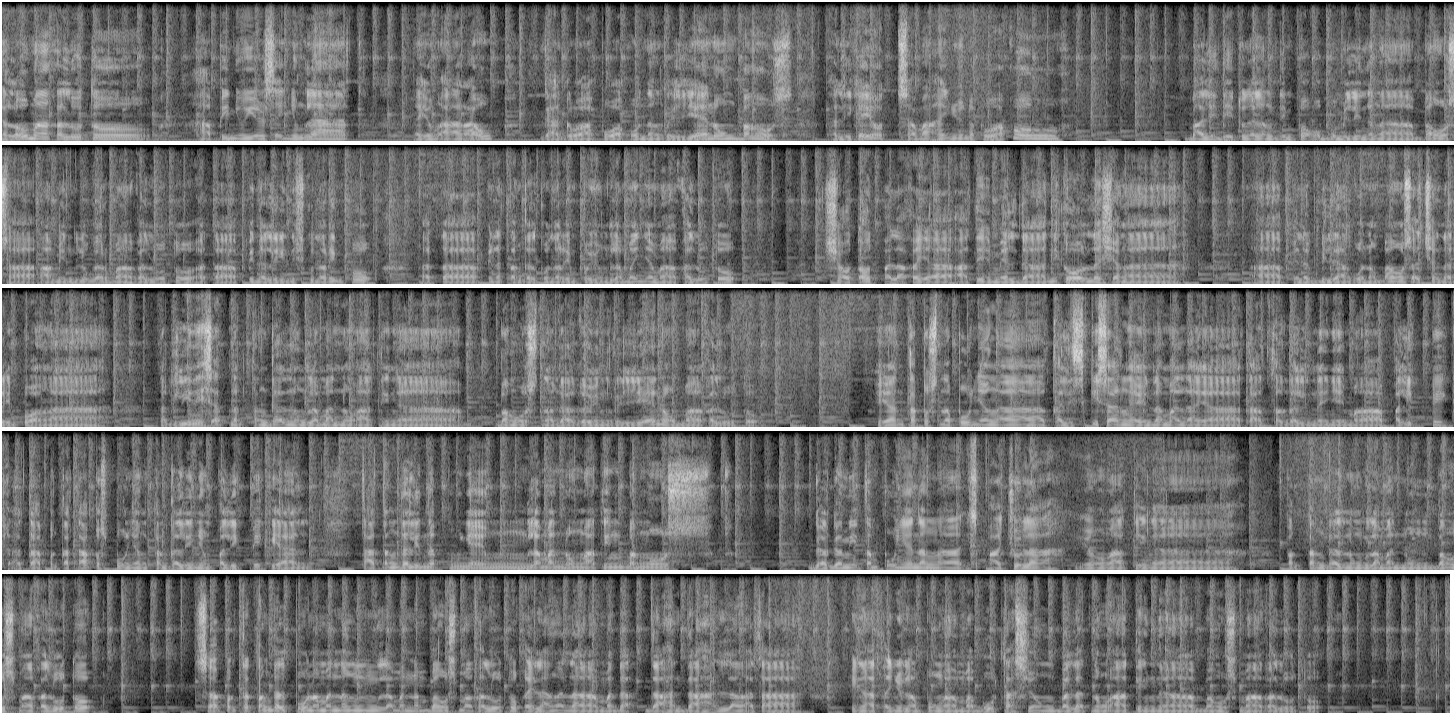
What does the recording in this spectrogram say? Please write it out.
Hello mga kaluto! Happy New Year sa inyong lahat! Ngayong araw, gagawa po ako ng relyenong bangus. Halikayo't, samahan nyo na po ako! Bali dito na lang din po ako bumili ng ah, bangus sa aming lugar mga kaluto at ah, pinalinis ko na rin po at ah, pinatanggal ko na rin po yung laman niya mga kaluto. Shoutout pala kay ah, Ate Imelda Nicole na siyang ah, ah, pinagbilihan ko ng bangus at siya na rin po ang ah, naglinis at nagtanggal ng laman ng ating ah, bangus na gagawing relleno mga kaluto. Ayan, tapos na po niyang ah, kaliskisan. Ngayon naman ay ah, tatanggalin na niya yung mga palikpik at ah, pagkatapos po niyang tanggalin yung palikpik, yan, tatanggalin na po niya yung laman ng ating bangus. Gagamitan po niya ng ah, spatula yung ating ah, pagtanggal ng laman ng bangus mga kaluto. Sa pagtatanggal po naman ng laman ng bangus mga kaluto, kailangan na dahan-dahan lang at ah, ingatan nyo lang pong ah, mabutas yung balat ng ating ah, bangus mga kaluto.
